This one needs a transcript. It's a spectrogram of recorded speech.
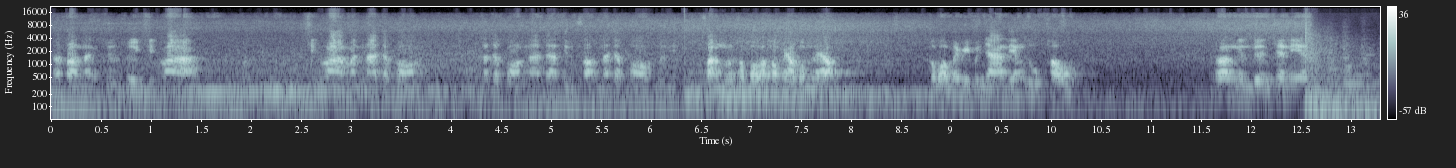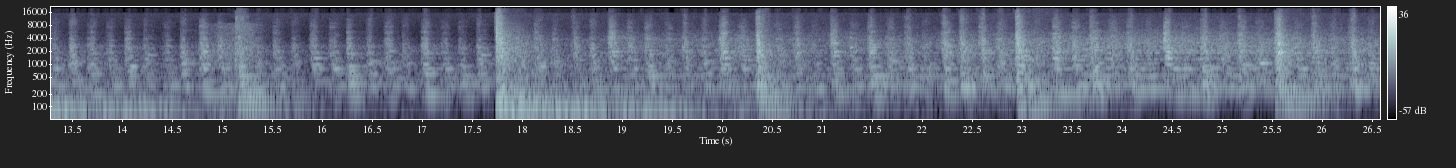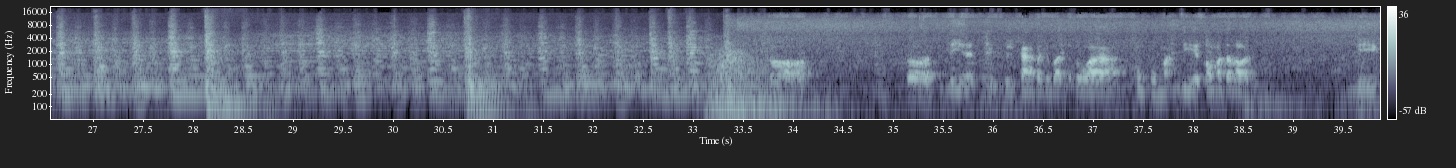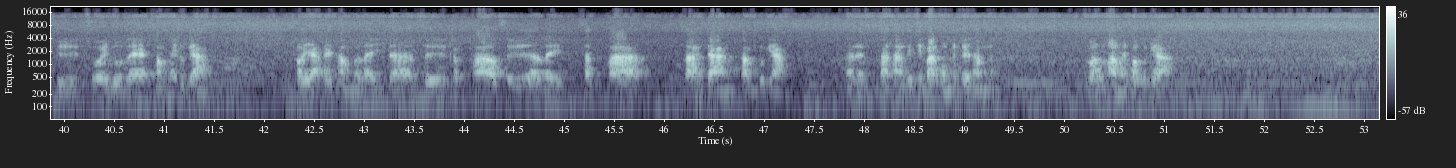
แล้วตอนนั้นคือคือคิดว่า คิดว่ามันน่าจะพร้อม น่าจะพร้อมน่าจะสินสอดน่าจะพอคนนี้ฝั่งนู้นเขาบอกว่าเขาไม่เอาผมแล้วเขาบอกไม่มีปัญญาเลี้ยงลูกเขาก็เงินเดือนแค่นี้ คือการปฏิบัติตัวของผมอะดีกับเขามาตลอด ดีคือช่วยดูแลทำให้ทุกอย่าง เขาอยากให้ทำอะไรจะซื้อกับข้าวซื้ออะไรซักผ้าล้างจานทำทุกอย่างนั้นทางทางที่ที่บ้านผมไม่เคยทำนะเราทำให้เขาทุกอย่าง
